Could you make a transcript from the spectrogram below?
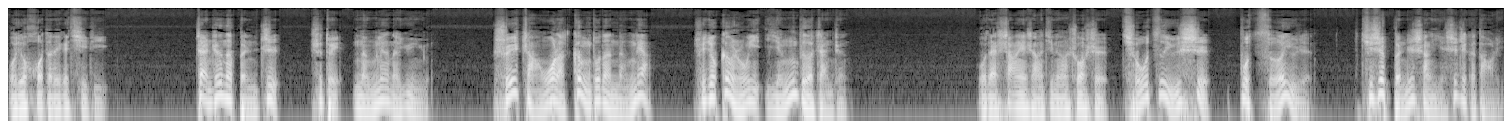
我就获得了一个启迪：战争的本质是对能量的运用，谁掌握了更多的能量，谁就更容易赢得战争。我在商业上经常说是求资于事，不责于人，其实本质上也是这个道理。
